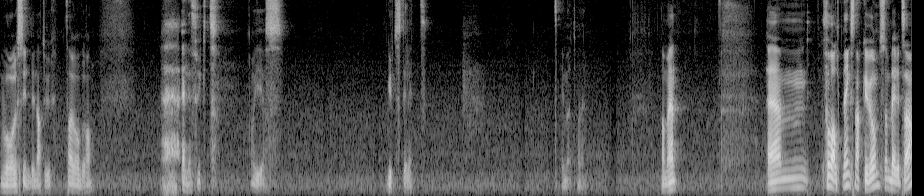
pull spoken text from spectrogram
vår syndige natur tar overhånd. Eller frykt. Og gi oss Guds tillit i møte med det. Amen. Um, forvaltning snakker vi om, som Berit sa.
